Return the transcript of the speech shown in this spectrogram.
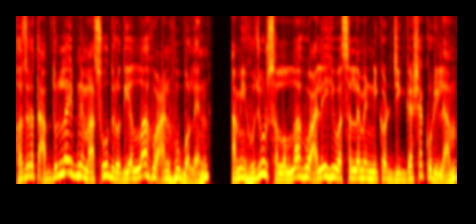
হজরত আবদুল্লাহ ইবনে মাসুদ রদিয়াল্লাহু আনহু বলেন, আমি হুজুর সাল্লাল্লাহু আলিহি ওয়াসাল্লামের নিকট জিজ্ঞাসা করিলাম,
